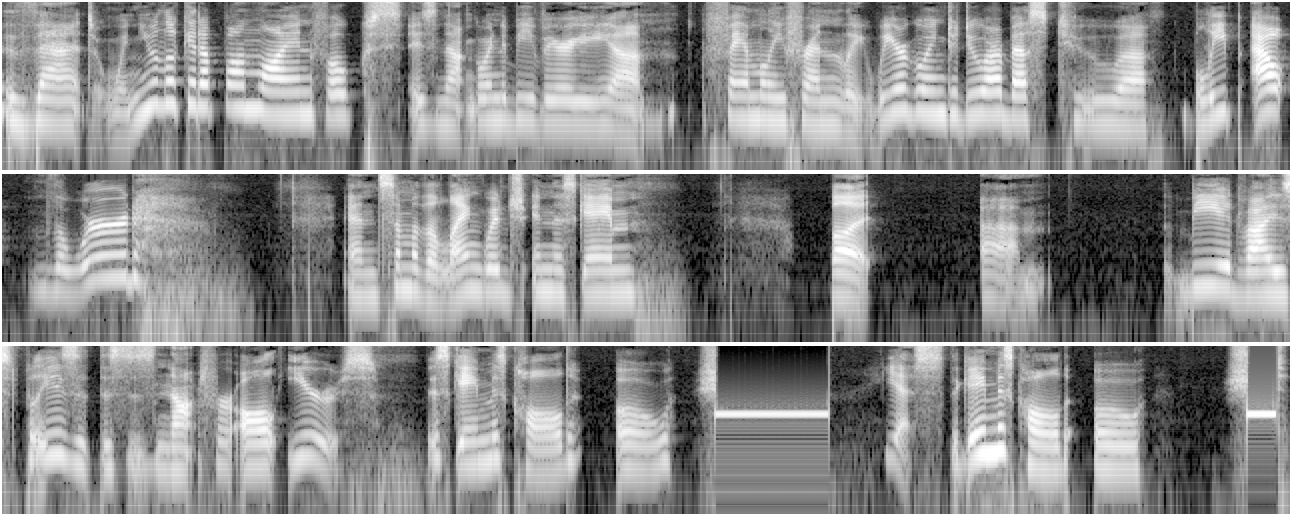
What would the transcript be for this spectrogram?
that, when you look it up online, folks, is not going to be very uh, family friendly. We are going to do our best to uh, bleep out the word and some of the language in this game but um, be advised, please, that this is not for all ears. This game is called Oh Shit. Yes, the game is called Oh Shit.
